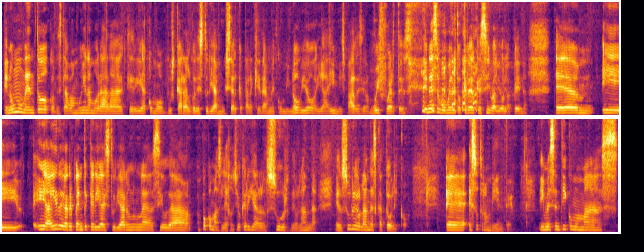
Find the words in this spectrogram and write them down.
en un momento, cuando estaba muy enamorada, quería como buscar algo de estudiar muy cerca para quedarme con mi novio y ahí mis padres eran muy fuertes. En ese momento creo que sí valió la pena. Em, y, y, ahí de repente quería estudiar en una ciudad un poco más lejos. Yo quería ir al sur de Holanda. El sur de Holanda es católico. Eh, es otro ambiente. Y me sentí como más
